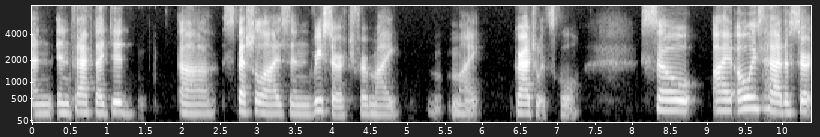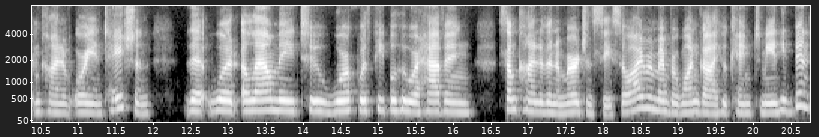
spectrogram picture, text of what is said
And in fact, I did uh, specialize in research for my, my graduate school. So I always had a certain kind of orientation that would allow me to work with people who were having some kind of an emergency. So I remember one guy who came to me and he'd been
